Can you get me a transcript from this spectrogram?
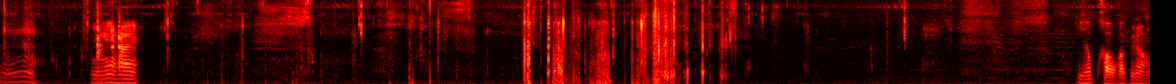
อืมยังไงไฮ ยิงกับเขาครับพี่น้อง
